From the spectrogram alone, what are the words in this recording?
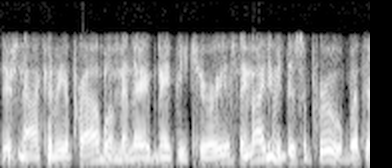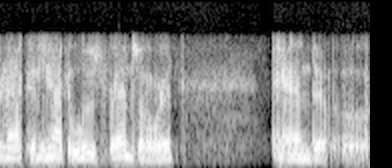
there's not going to be a problem. And they may be curious. They might even disapprove, but they're not going. You're not going to lose friends over it. And uh,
